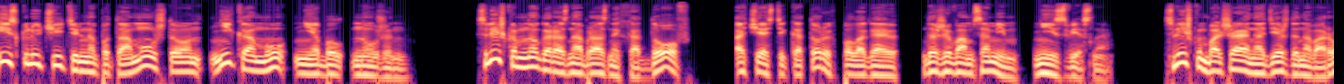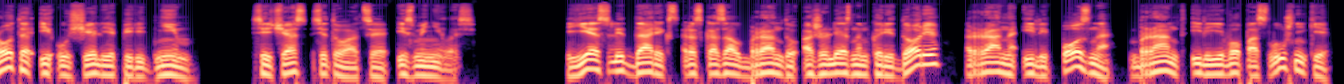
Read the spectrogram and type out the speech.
исключительно потому, что он никому не был нужен. Слишком много разнообразных ходов, о части которых, полагаю, даже вам самим неизвестно. Слишком большая надежда на ворота и ущелье перед ним. Сейчас ситуация изменилась. Если Дарикс рассказал Бранду о железном коридоре, рано или поздно Бранд или его послушники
